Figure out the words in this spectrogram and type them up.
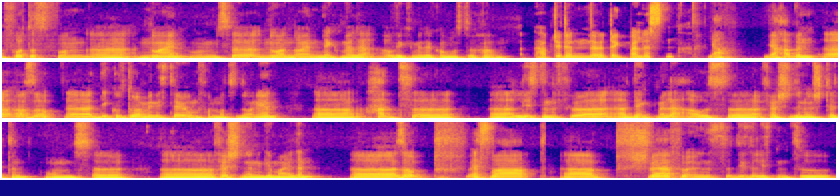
Fotos von neuen und nur neuen Denkmälern auf Wikimedia Commons zu haben. Habt ihr denn Denkmallisten? Ja, wir haben also die Kulturministerium von Mazedonien hat äh, Listen für äh, Denkmäler aus äh, verschiedenen Städten und äh, äh, verschiedenen Gemeinden. Äh, also pff, es war schwer für uns, diese Listen zu,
